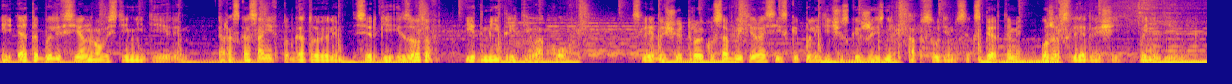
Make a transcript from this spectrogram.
И это были все новости недели. Рассказ о них подготовили Сергей Изотов и Дмитрий Диваков. Следующую тройку событий российской политической жизни обсудим с экспертами уже в следующий понедельник.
